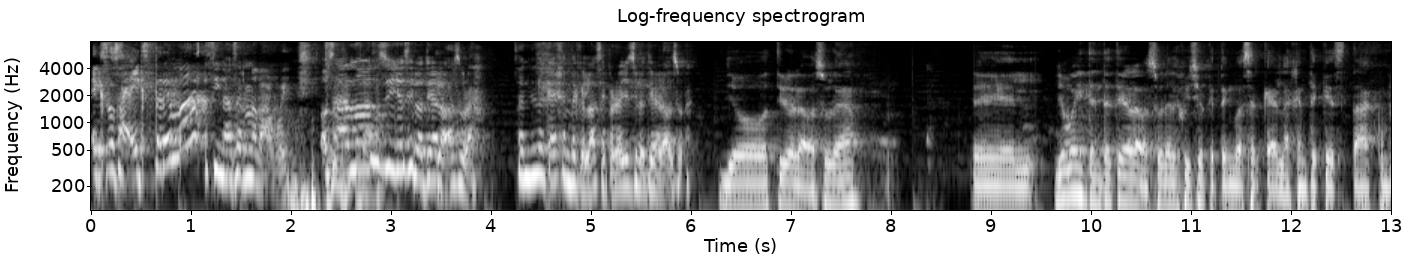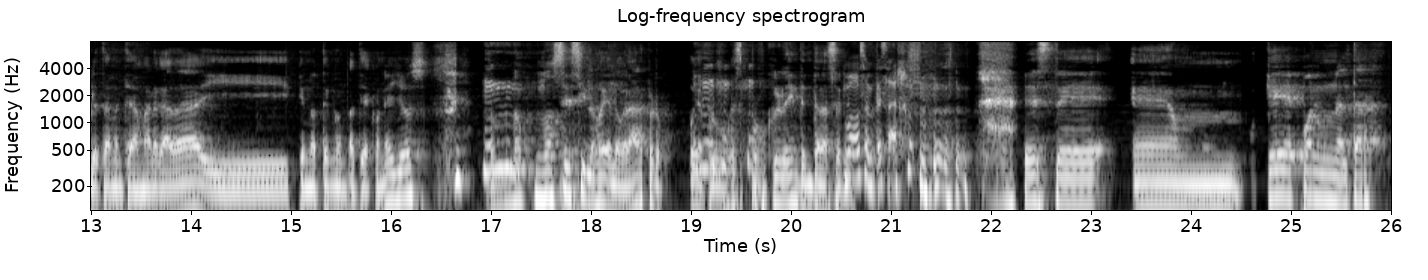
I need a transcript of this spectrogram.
ex- o sea, extrema sin hacer nada, güey. O sea, no, eso sí, yo sí lo tiro a la basura. O sea, entiendo que hay gente que lo hace, pero yo sí lo tiro a la basura. Yo tiro a la basura. El- yo voy a intentar tirar a la basura el juicio que tengo acerca de la gente que está completamente amargada y que no tengo empatía con ellos. No, no- no sé si lo voy a lograr, pero voy a procurar, procurar intentar hacerlo. Vamos a empezar. Este, em, ¿qué pone en un altar?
